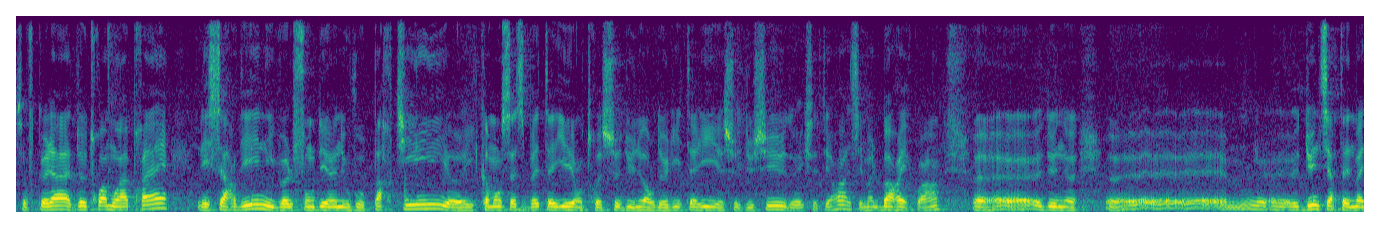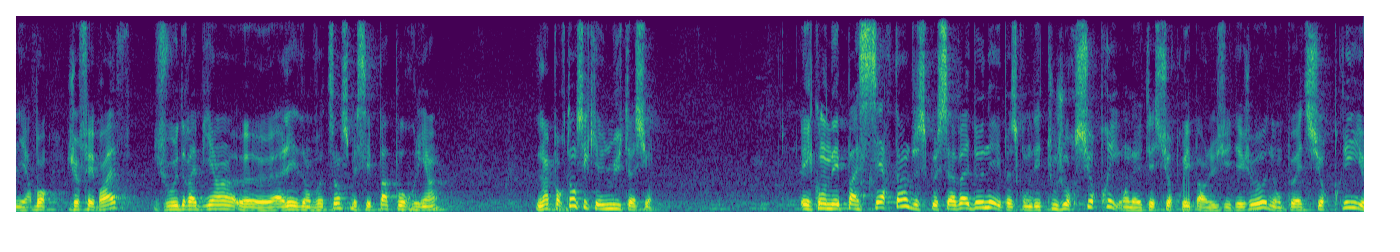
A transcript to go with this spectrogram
Sauf que là, deux, trois mois après, les sardines, ils veulent fonder un nouveau parti, euh, ils commencent à se batailler entre ceux du nord de l'Italie et ceux du sud, etc. C'est mal barré, quoi, hein, euh, d'une euh, d'une certaine manière. Bon, je fais bref, je voudrais bien aller dans votre sens, mais c'est pas pour rien. L'important, c'est qu'il y a une mutation. et qu'on n'est pas certain de ce que ça va donner, parce qu'on est toujours surpris. On a été surpris par le gilet jaune, on peut être surpris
